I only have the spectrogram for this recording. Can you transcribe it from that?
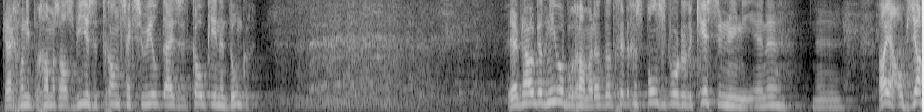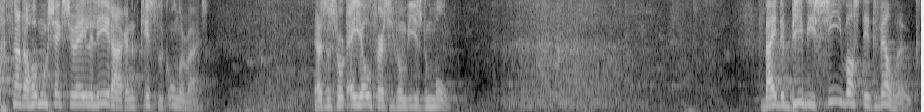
Krijgen van die programma's als Wie is de transseksueel tijdens het koken in het donker? Je hebt nou ook dat nieuwe programma, dat, dat gesponsord wordt door de ChristenUnie. En, uh, uh, oh ja, op jacht naar de homoseksuele leraar in het christelijk onderwijs. Dat is een soort EO-versie van Wie is de Mol. Bij de BBC was dit wel leuk.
